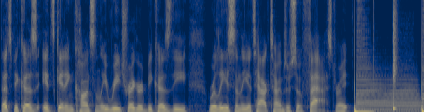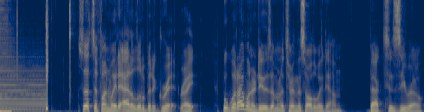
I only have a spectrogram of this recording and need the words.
That's because it's getting constantly re triggered because the release and the attack times are so fast, right? So that's a fun way to add a little bit of grit, right? But what I want to do is I'm going to turn this all the way down back to zero.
